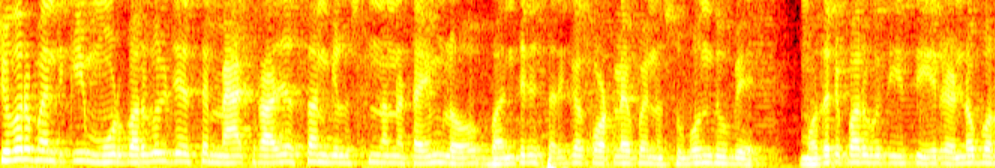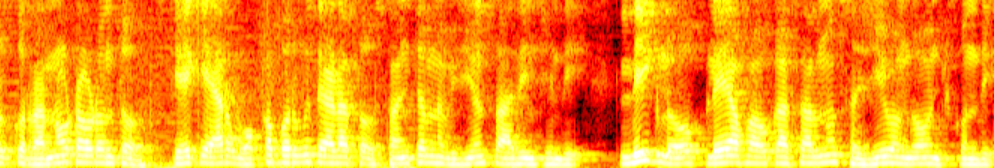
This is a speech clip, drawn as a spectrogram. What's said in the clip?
చివరి బంతికి మూడు పరుగులు చేస్తే మ్యాచ్ రాజస్థాన్ గెలుస్తుందన్న టైంలో బంతిని సరిగ్గా కొట్టలేకపోయిన శుభం దూబే మొదటి పరుగు తీసి రెండో పరుగుకు రన్అట్ అవడంతో కేకేఆర్ ఒక్క పరుగు తేడాతో సంచలన విజయం సాధించింది. లీగ్లో ప్లే ఆఫ్ అవకాశాలను సజీవంగా ఉంచుకుంది.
